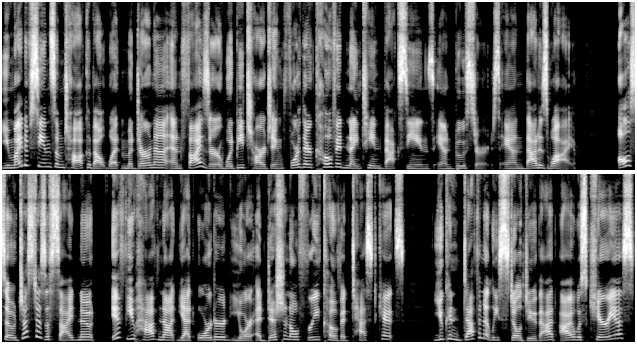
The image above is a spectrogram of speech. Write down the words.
You might have seen some talk about what Moderna and Pfizer would be charging for their COVID 19 vaccines and boosters, and that is why. Also, just as a side note, if you have not yet ordered your additional free COVID test kits, you can definitely still do that. I was curious,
